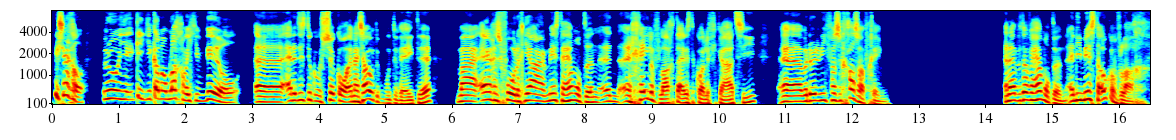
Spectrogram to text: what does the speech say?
ik zeg al, ik bedoel, je, kijk, je kan erom lachen wat je wil. Eh, en het is natuurlijk ook een sukkel. En hij zou het ook moeten weten. Maar ergens vorig jaar miste Hamilton een, een gele vlag tijdens de kwalificatie. eh, waardoor hij niet van zijn gas afging. En dan hebben we het over Hamilton. En die miste ook een vlag.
